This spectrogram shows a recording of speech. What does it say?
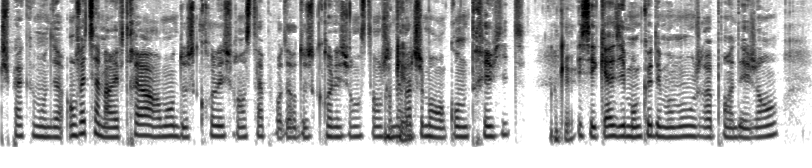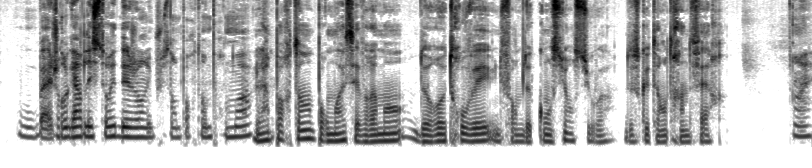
je sais pas comment dire. En fait, ça m'arrive très rarement de scroller sur Insta pour dire de scroller sur Insta. En général, je me rends compte très vite. Et c'est quasiment que des moments où je réponds à des gens où bah, je regarde les stories des gens les plus importants pour moi. L'important pour moi, c'est vraiment de retrouver une forme de conscience, tu vois, de ce que tu es en train de faire. Ouais.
